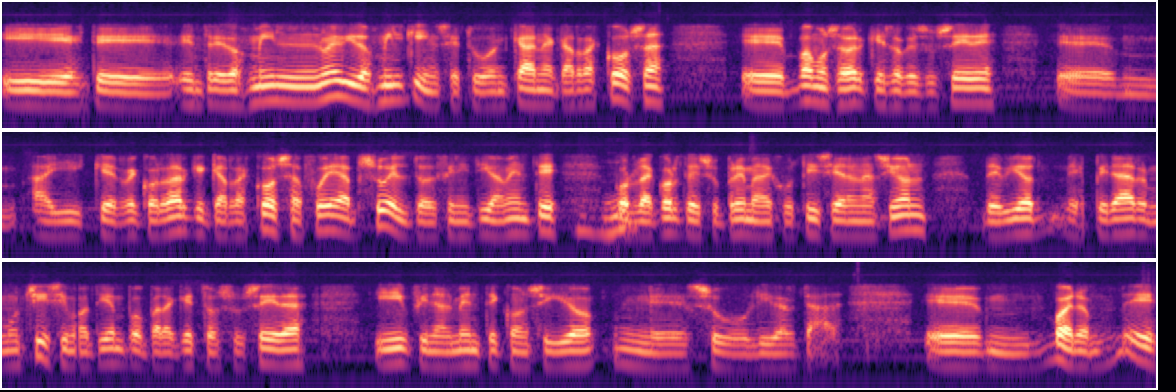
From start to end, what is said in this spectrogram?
Y este, entre 2009 y 2015 estuvo en Cana Carrascosa. Eh, vamos a ver qué es lo que sucede eh, hay que recordar que Carrascosa fue absuelto definitivamente por la Corte Suprema de Justicia de la Nación, debió esperar muchísimo tiempo para que esto suceda y finalmente consiguió eh, su libertad. Eh, bueno, eh,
